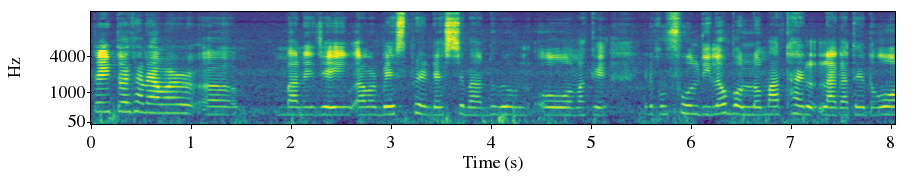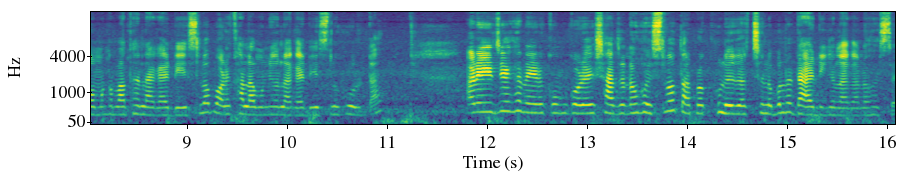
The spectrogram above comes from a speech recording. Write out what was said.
তো এই তো এখানে আমার মানে যেই আমার বেস্ট ফ্রেন্ড এসছে, বান্ধবী ও আমাকে এরকম ফুল দিল, বলল মাথায় লাগাতে, তো ও আমাকে মাথায় লাগাই দিয়েছিল, পরে খালামণিও লাগাই দিয়েছিল ফুলটা। আর এই যে এখানে এরকম করে সাজানো হয়েছিল, তারপর খুলে যাচ্ছিল বলে ডাইনিংয়ে লাগানো হয়েছে।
